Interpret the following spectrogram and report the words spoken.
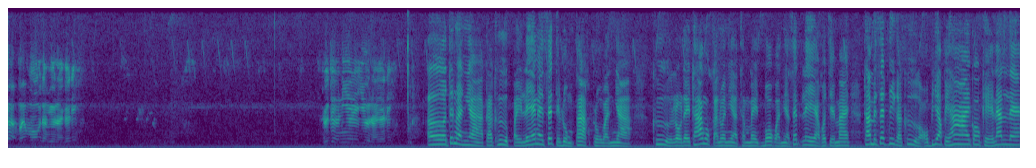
ก็ไม่มองทำอยู่ไหนกันดิอยู่เดี๋ยวนี้อยู่ไหนกันดิเออตึงอันยาก็คือไปแล้งไอ้เซ็ตที่โรงพักเพราะวันยาคือเราได้ท้ามกันวันเนี้ยทำไมบอกวันเนี้ยเซ็ตแล้วเข้าใจไหมถ้าไม่เซ็ตที่ก็คือเอาเบี้ยไปให้ก็แค่นั้นแหละ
